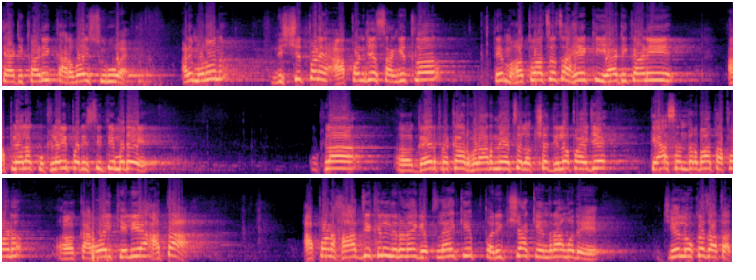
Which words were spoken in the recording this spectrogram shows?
त्या ठिकाणी कारवाई सुरू आहे. आणि म्हणून निश्चितपणे आपण जे सांगितलं ते महत्वाचंच आहे की या ठिकाणी आपल्याला कुठल्याही परिस्थितीमध्ये कुठला गैरप्रकार होणार नाही याचं लक्ष दिलं पाहिजे. त्या संदर्भात आपण कारवाई केली आहे. आता आपण हा देखील निर्णय घेतलाय की परीक्षा केंद्रामध्ये जे लोक जातात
